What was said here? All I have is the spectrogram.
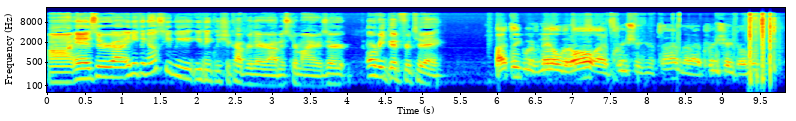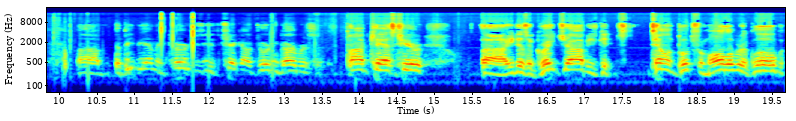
Uh, is there uh, anything else you, you think we should cover there, uh, Mr. Myers? Or are we good for today? I think we've nailed it all. I appreciate your time and I appreciate the listeners. Uh, the BBM encourages you to check out Jordan Garber's podcast here. Uh, he does a great job. He's getting talent books from all over the globe.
